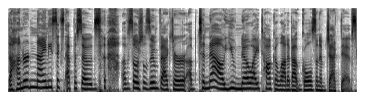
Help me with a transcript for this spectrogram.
the 196 episodes of Social Zoom Factor up to now, you know I talk a lot about goals and objectives.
